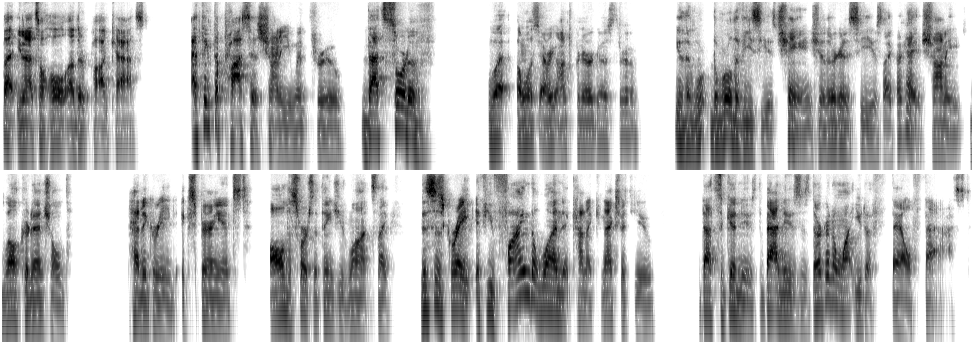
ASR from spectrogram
but you know, that's a whole other podcast. I think the process, Shani you went through, that's sort of what almost every entrepreneur goes through you know the, the world of VC has changed. You know, they're going to see who's like, okay, Shani, well credentialed, pedigreed, experienced, all the sorts of things you'd want. It's like this is great. If you find the one that kind of connects with you, that's the good news. The bad news is they're going to want you to fail fast.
